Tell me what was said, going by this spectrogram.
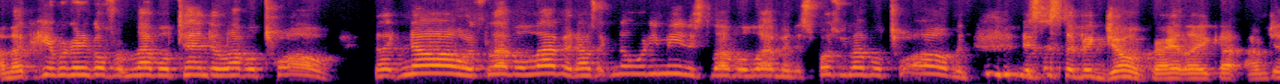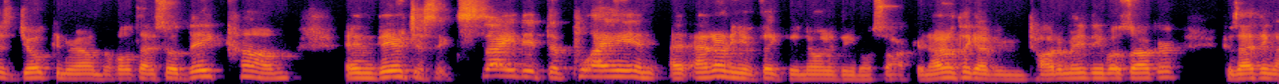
I'm like, okay, we're going to go from level 10 to level 12. They're like, no, it's level 11. I was like, no, what do you mean it's level 11? It's supposed to be level 12. And it's just a big joke, right? Like I'm just joking around the whole time. So they come and they're just excited to play. And I, don't even think they know anything about soccer. And I don't think I've even taught them anything about soccer because I think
